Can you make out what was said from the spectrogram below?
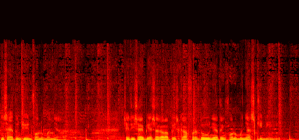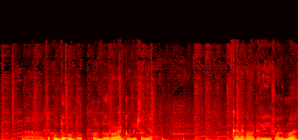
ini saya tunjukin volumenya. Jadi saya biasa kalau bass cover tuh nyeting volumenya segini. Nah, untuk untuk untuk Roland mixernya karena kalau dari volume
